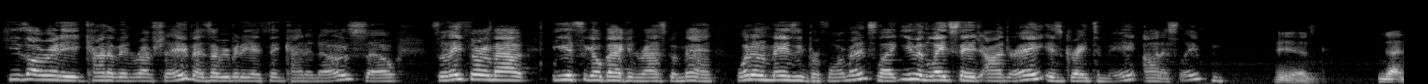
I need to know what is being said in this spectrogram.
he's already kind of in rough shape, as everybody I think kind of knows. So, so they throw him out. He gets to go back and rest, but man, what an amazing performance! Like even late stage Andre is great to me, honestly. He is. That,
